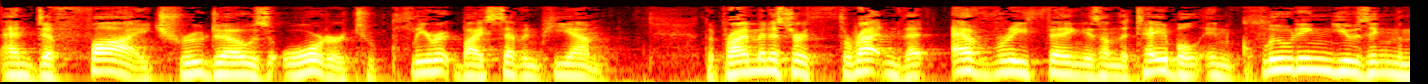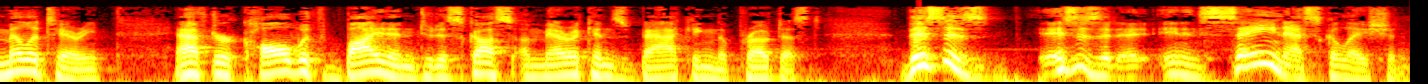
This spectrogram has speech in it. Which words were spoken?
and defy Trudeau's order to clear it by 7 p.m. The Prime Minister threatened that everything is on the table, including using the military, after a call with Biden to discuss Americans backing the protest. This is, this is an insane escalation.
